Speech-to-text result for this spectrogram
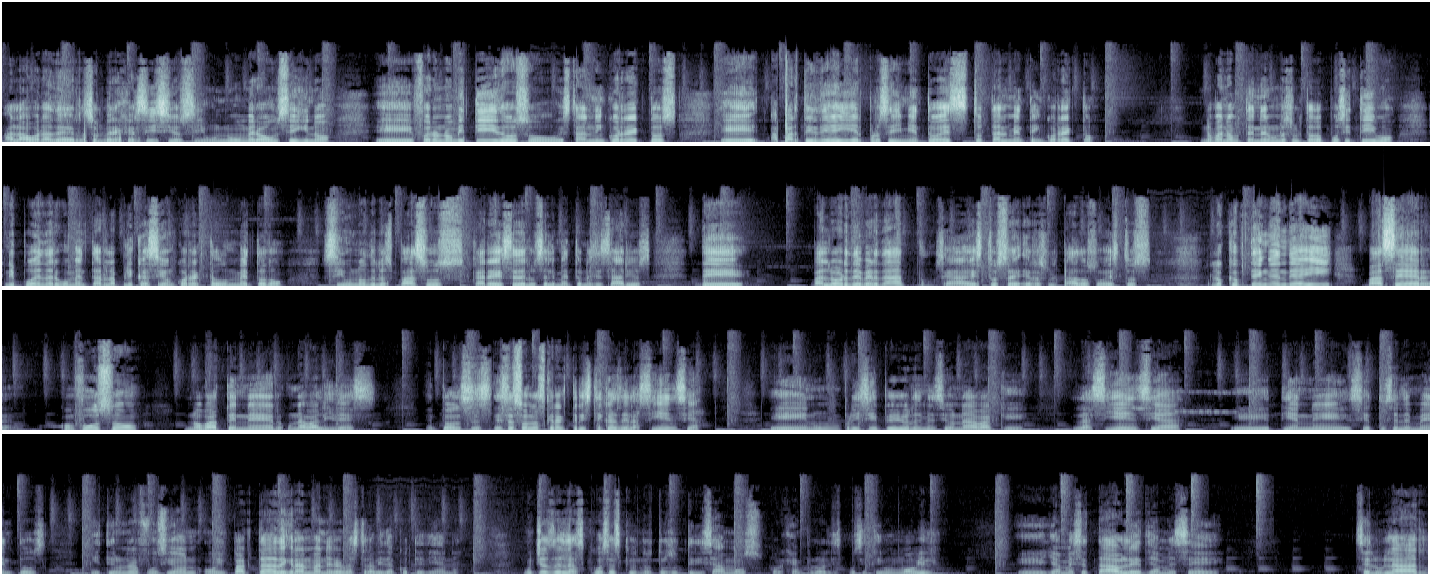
a la hora de resolver ejercicios. Si un número o un signo eh, fueron omitidos o están incorrectos, eh, a partir de ahí el procedimiento es totalmente incorrecto. No van a obtener un resultado positivo ni pueden argumentar la aplicación correcta de un método si uno de los pasos carece de los elementos necesarios de valor de verdad. O sea, estos eh, resultados o estos lo que obtengan de ahí va a ser confuso, no va a tener una validez. Entonces, esas son las características de la ciencia. En un principio yo les mencionaba que la ciencia eh, tiene ciertos elementos y tiene una función o impacta de gran manera nuestra vida cotidiana. Muchas de las cosas que nosotros utilizamos, por ejemplo, el dispositivo móvil, eh, llámese tablet, llámese celular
